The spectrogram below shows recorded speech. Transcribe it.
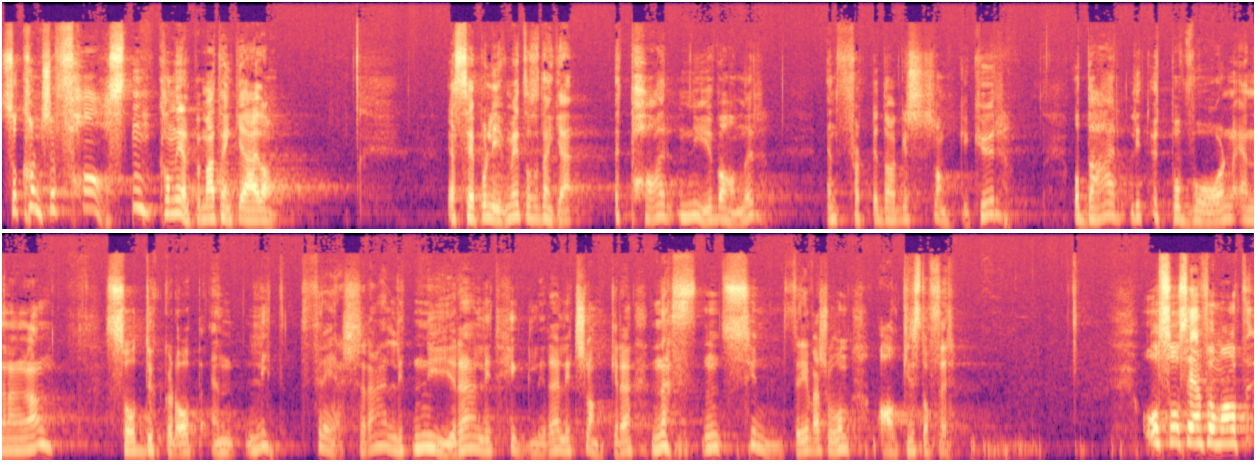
Så kanskje fasten kan hjelpe meg, tenker jeg da. Jeg ser på livet mitt og så tenker jeg et par nye vaner. En 40 dagers slankekur. Og der, litt utpå våren en eller annen gang, så dukker det opp en litt freshere, litt nyere, litt hyggeligere, litt slankere, nesten syndfri versjon av Kristoffer. Og så ser jeg for meg at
